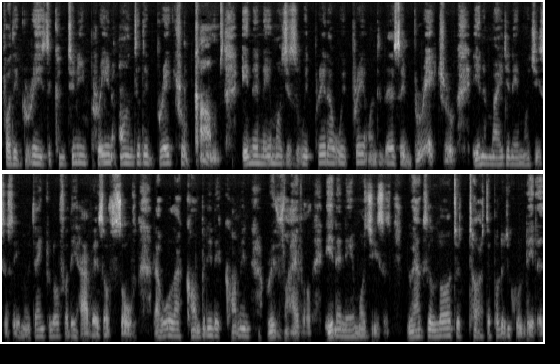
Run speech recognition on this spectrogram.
for the grace to continue praying until the breakthrough comes in the name of Jesus. We pray that we pray until there's a breakthrough in the mighty name of Jesus. Amen. We thank you, Lord, for the harvest of souls that will accompany the coming revival in the name of Jesus. We ask the Lord to touch the political leaders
